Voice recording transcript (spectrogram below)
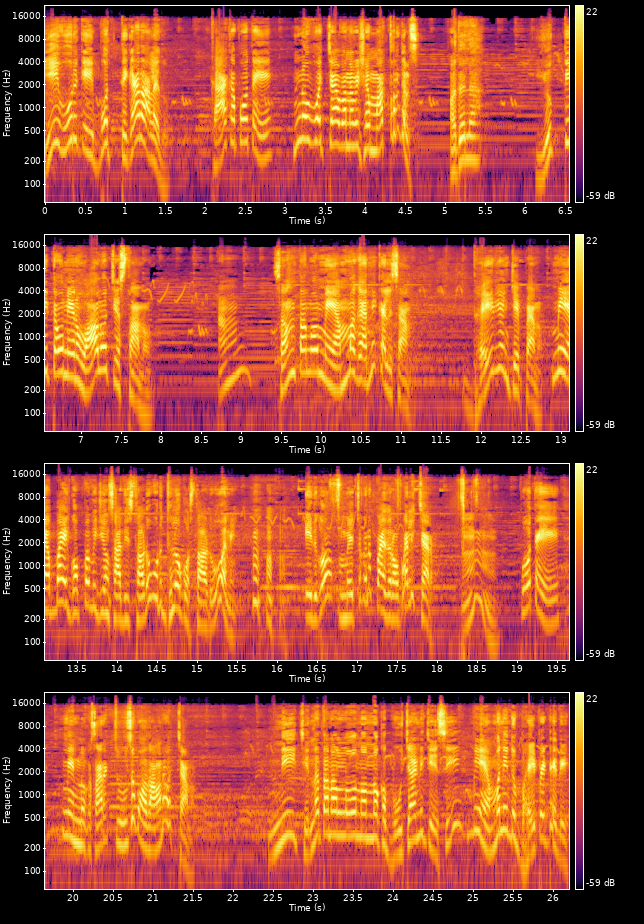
ఈ ఊరికి బొత్తిగా రాలేదు. కాకపోతే నువ్వు వచ్చావన్న విషయం మాత్రం తెలుసు. అదెలా? యుక్తితో నేను ఆలోచిస్తాను. ఉమ్, సంతలో మీ అమ్మగారిని కలిశాను. ధైర్యం చెప్పాను. మీ అబ్బాయి గొప్ప విజయం సాధిస్తాడు వృద్ధిలోకి వస్తాడు అని. ఇదిగో మెచ్చుకుని పది రూపాయలు ఇచ్చారు. ఉమ్, పోతే నిన్ను ఒకసారి చూసి పోదామని వచ్చాను. నీ చిన్నతనంలో నన్ను ఒక బూచాన్ని చేసి మీ అమ్మ నిన్ను భయపెట్టేది.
